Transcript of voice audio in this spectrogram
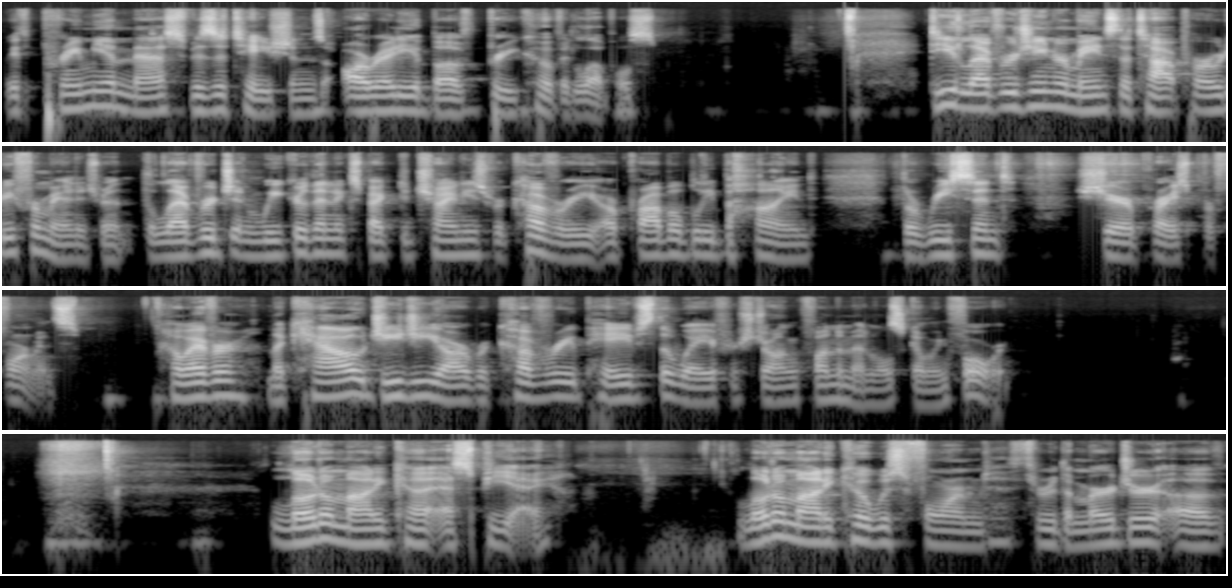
with premium mass visitations already above pre COVID levels. Deleveraging remains the top priority for management. The leverage and weaker than expected Chinese recovery are probably behind the recent share price performance. However, Macau GGR recovery paves the way for strong fundamentals going forward. Lottomatica SPA. Lottomatica was formed through the merger of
